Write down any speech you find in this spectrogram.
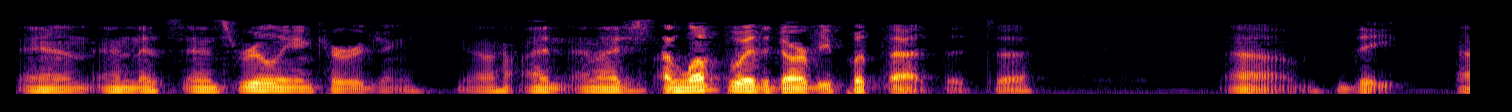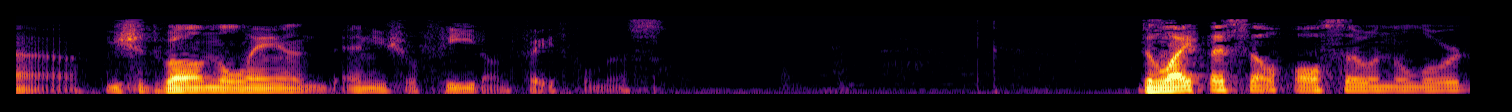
and and it's and it's really encouraging. You know, I, and I just I love the way the Darby put that that uh, um, that uh, you should dwell in the land and you shall feed on faithfulness. Delight thyself also in the Lord,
